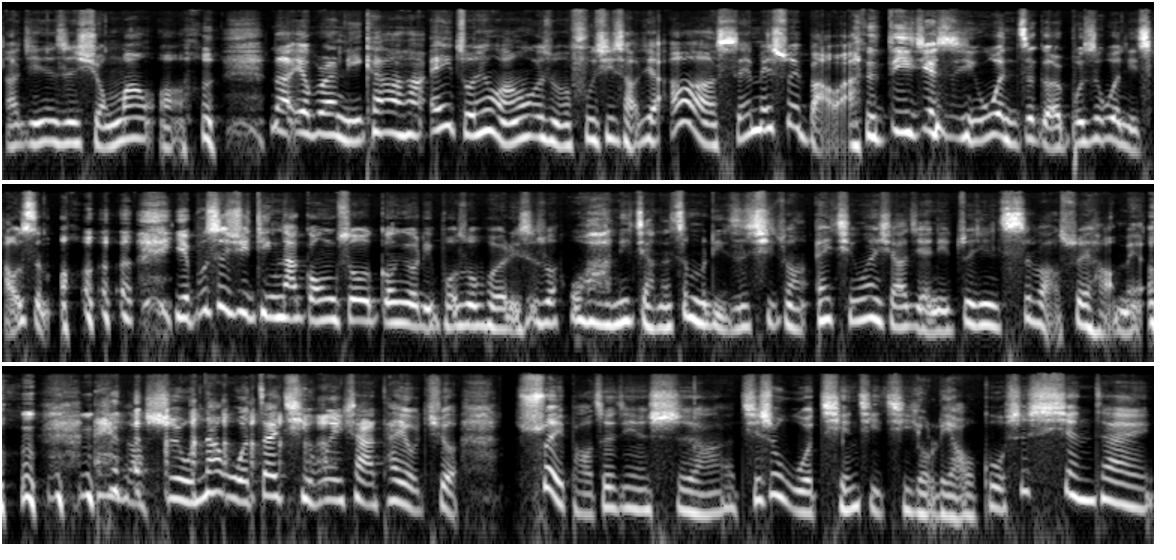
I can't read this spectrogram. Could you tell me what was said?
啊，今天是熊猫哦。那要不然你一看到他，哎，昨天晚上为什么夫妻吵架？哦，谁没睡饱啊？第一件事情问这个，而不是问你吵什么，也不是去听他公说公有理，婆说婆有理，是说哇，你讲的这么理直气壮。哎，请问小姐，你最近吃饱睡好没有？哎，老师，那我再请问一下，太有趣了，睡饱这件事啊，其实我前几期有聊过，是现在。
